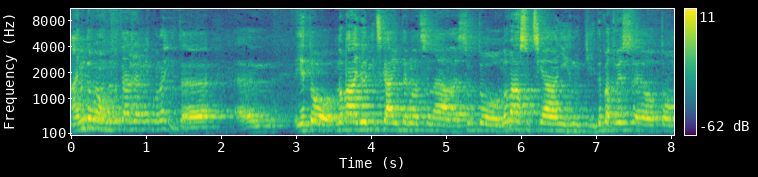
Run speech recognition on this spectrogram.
Ani to ho nedokáže ani jako najít. Je to nová dělnická internacionále, jsou to nová sociální hnutí, debatuje se o tom,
